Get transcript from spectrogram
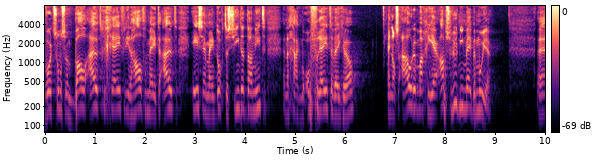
wordt soms een bal uitgegeven die een halve meter uit is en mijn dochters zien dat dan niet. En dan ga ik me opvreten, weet je wel. En als ouder mag je je er absoluut niet mee bemoeien. Uh,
